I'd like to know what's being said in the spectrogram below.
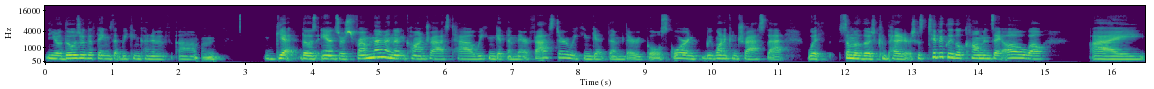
you know, those are the things that we can kind of um, get those answers from them, and then contrast how we can get them there faster. We can get them their goal score, and we want to contrast that with some of those competitors because typically they'll come and say, oh, well, I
